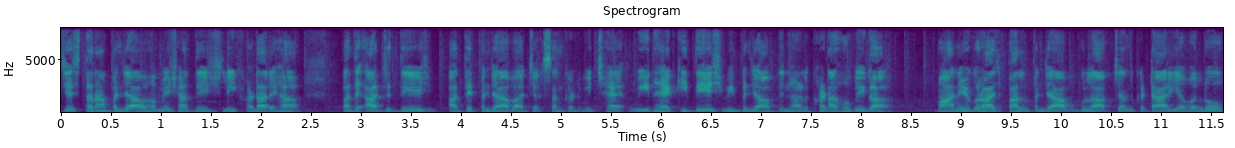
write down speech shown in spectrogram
ਜਿਸ ਤਰ੍ਹਾਂ ਪੰਜਾਬ ਹਮੇਸ਼ਾ ਦੇਸ਼ ਲਈ ਖੜਾ ਰਿਹਾ ਅਤੇ ਅੱਜ ਦੇਸ਼ ਅਤੇ ਪੰਜਾਬ ਅਚਕ ਸੰਕਟ ਵਿੱਚ ਹੈ, ਉਮੀਦ ਹੈ ਕਿ ਦੇਸ਼ ਵੀ ਪੰਜਾਬ ਦੇ ਨਾਲ ਖੜਾ ਹੋਵੇਗਾ। ਮਾਨਯੋਗ ਰਾਜਪਾਲ, ਪੰਜਾਬ ਗੁਲਾਬ ਚੰਦ ਕਟਾਰੀਆ ਵੱਲੋਂ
